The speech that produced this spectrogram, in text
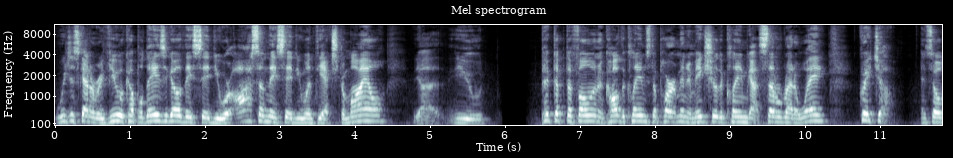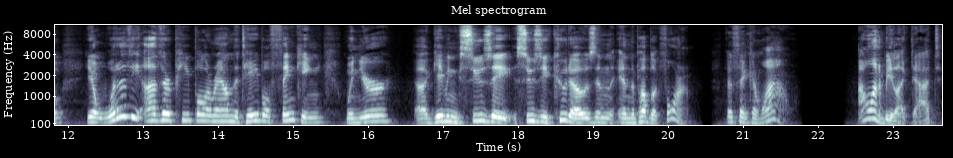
we just got a review a couple days ago. They said you were awesome. They said you went the extra mile. Uh, you picked up the phone and called the claims department and make sure the claim got settled right away. Great job. And so, you know, what are the other people around the table thinking when you're uh, giving Susie Susie kudos in in the public forum? They're thinking, "Wow, I want to be like that."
